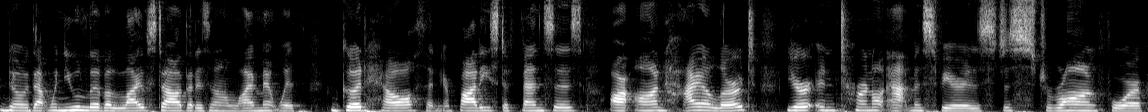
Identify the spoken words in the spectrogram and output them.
know that when you live a lifestyle that is in alignment with good health and your body's defenses are on high alert, your internal atmosphere is just strong for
